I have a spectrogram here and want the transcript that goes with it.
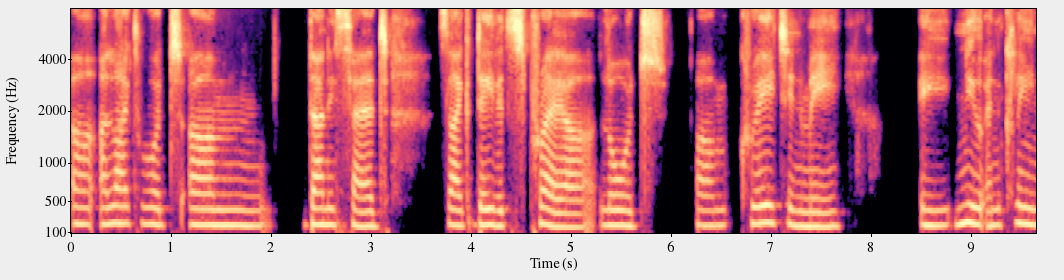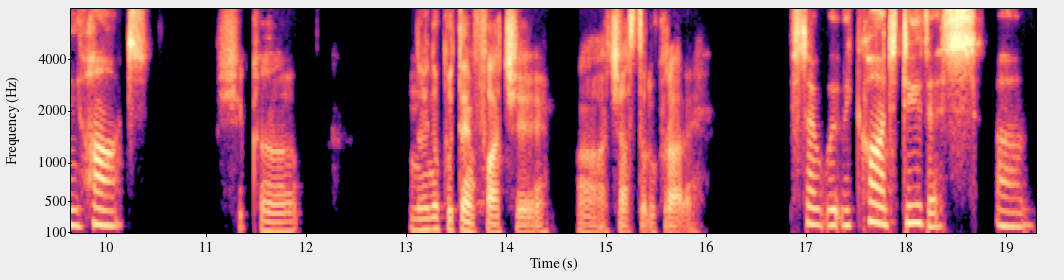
uh, I liked what um, Danny said. It's like David's prayer Lord, um, create in me a new and clean heart. Și că noi nu putem face uh, această lucrare. So we, we can't do this um,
